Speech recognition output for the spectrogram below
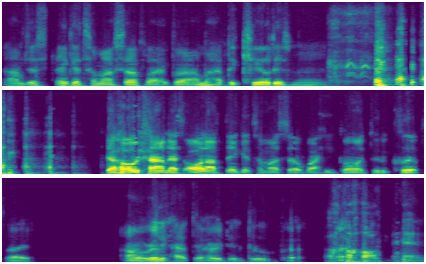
And I'm just thinking to myself, like, bro, I'm gonna have to kill this man. the whole time, that's all I'm thinking to myself while he going through the clips. Like, I don't really have to hurt this dude, bro. oh man.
